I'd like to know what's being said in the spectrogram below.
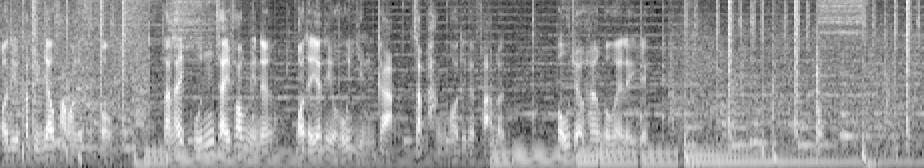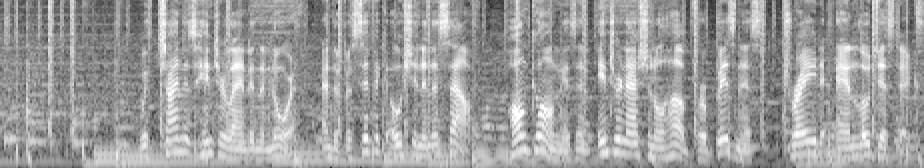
我哋要不斷優化我哋服務；但喺管制方面咧，我哋一定要好嚴格執行我哋嘅法律，保障香港嘅利益。With China's hinterland in the north and the Pacific Ocean in the south, Hong Kong is an international hub for business, trade, and logistics.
